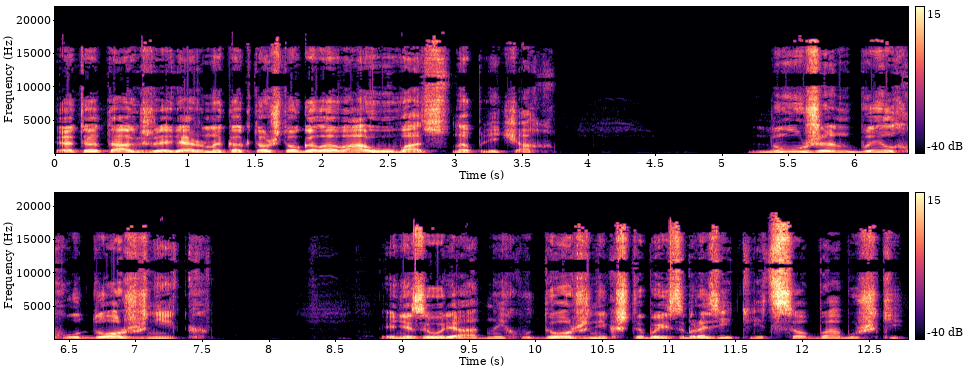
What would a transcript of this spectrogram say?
Это так же верно, как то, что голова у вас на плечах. Нужен был художник, и незаурядный художник, чтобы изобразить лицо бабушки,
